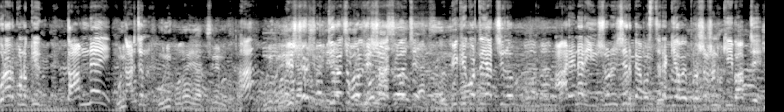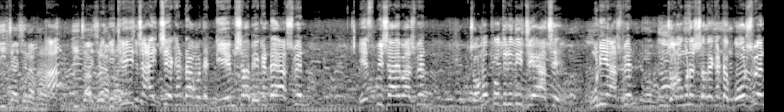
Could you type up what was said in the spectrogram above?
ওনার কোনো কি দাম নেই? তার জন্য উনি কোথায় কোথায়? হ্যাঁ? নিশ্চয়ই সবজি রয়েছে কলমি শাক রয়েছে বিক্রি করতে যাচ্ছিল। আর এনার ইন্স্যুরেন্সের ব্যবস্থাটা কি হবে? প্রশাসন কি ভাবছে? কি চাইছেন আপনারা? হ্যাঁ? কি চাইছেন কি চাইছে এখানটা? আমাদের ডিএম সাহেব এখানটায় আসবেন। এসপি সাহেব আসবেন জনপ্রতিনিধি যে আছে উনি আসবেন জনগণের সাথে একটা বসবেন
